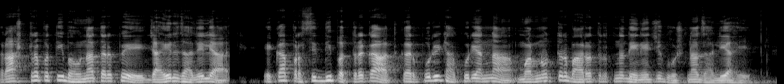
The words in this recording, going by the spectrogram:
राष्ट्रपती भवनातर्फे जाहीर झालेल्या एका प्रसिद्धी पत्रकात कर्पुरी ठाकूर यांना मरणोत्तर भारतरत्न देण्याची घोषणा झाली आहे.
